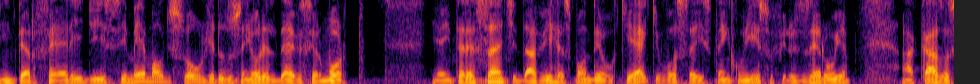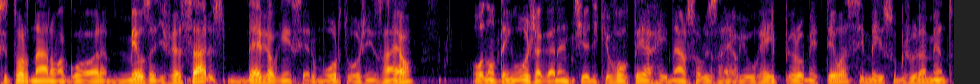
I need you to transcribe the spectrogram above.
interfere e diz: Se me amaldiçoou o ungido do Senhor, ele deve ser morto. E é interessante, Davi respondeu: O que é que vocês têm com isso, filhos de Zeruia? Acaso se tornaram agora meus adversários? Deve alguém ser morto hoje em Israel? Ou não tem hoje a garantia de que voltei a reinar sobre Israel? E o rei prometeu a si meio sob juramento:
